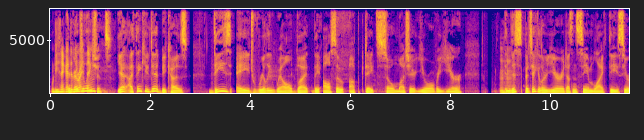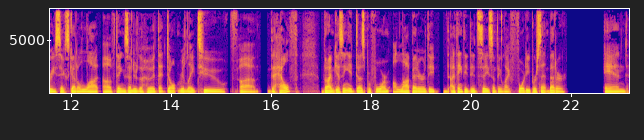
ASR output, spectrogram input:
what do you think? I did the right thing. Yeah, I think you did because these age really well, but they also update so much year over year Mm-hmm. In this particular year, it doesn't seem like the Series 6 got a lot of things under the hood that don't relate to uh, the health, but I'm guessing it does perform a lot better. They, I think they did say something like 40% better. And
